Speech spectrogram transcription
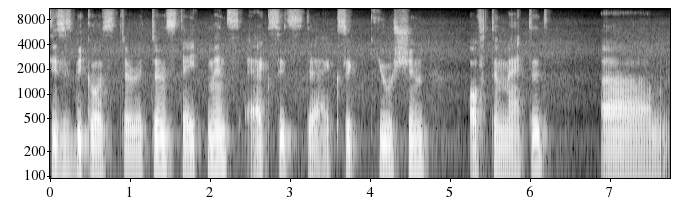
this is because the return statement exits the execution of the method um,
